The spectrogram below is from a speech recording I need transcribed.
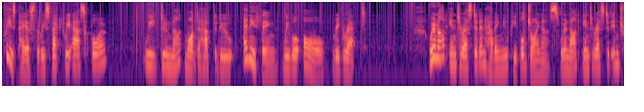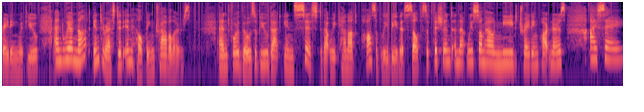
Please pay us the respect we ask for. We do not want to have to do anything we will all regret. We're not interested in having new people join us. We're not interested in trading with you, and we're not interested in helping travelers. And for those of you that insist that we cannot possibly be this self sufficient and that we somehow need trading partners, I say,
